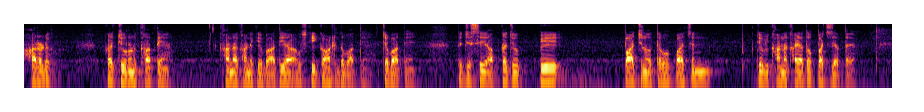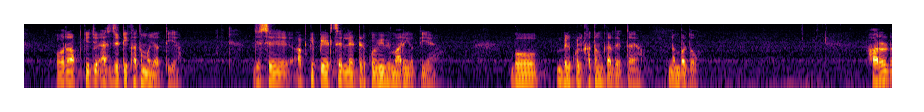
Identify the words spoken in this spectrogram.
हरड़ का चूर्ण खाते हैं, खाना खाने के बाद या उसकी गांठ दबाते हैं, चबाते हैं तो जिससे आपका जो पे पाचन होता है, वो पाचन जो भी खाना खाया तो पच जाता है और आपकी जो एसिडिटी ख़त्म हो जाती है, जिससे आपके पेट से रिलेटेड कोई भी बीमारी होती है, वो बिल्कुल ख़त्म कर देता है, नंबर दो। हरड़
